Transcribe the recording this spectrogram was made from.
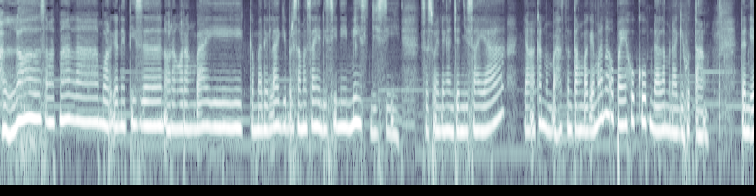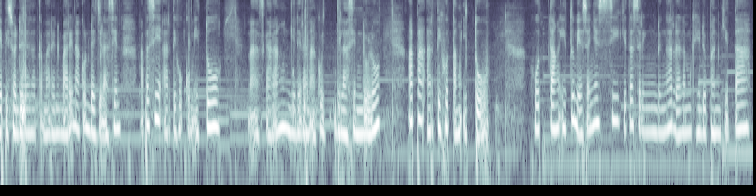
Halo, selamat malam warga netizen, orang-orang baik. Kembali lagi bersama saya di sini Miss GC. Sesuai dengan janji saya yang akan membahas tentang bagaimana upaya hukum dalam menagih hutang. Dan di episode kemarin-kemarin aku udah jelasin apa sih arti hukum itu. Nah, sekarang giliran aku jelasin dulu apa arti hutang itu hutang itu biasanya sih kita sering dengar dalam kehidupan kita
